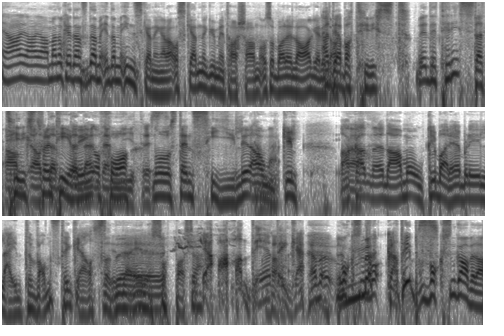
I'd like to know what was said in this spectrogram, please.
ja, ja, ja. Men ok, de, de, de innskanninga og skanne gummitasjene og så bare lage Nei, det er bare trist. Det er trist. Det er trist ja, for en den- tiåring å få noen stensiler av onkel. Da, kan, da må onkel bare bli leid til vanns, tenker jeg. Altså. Det er såpass, ja. Ja, det tenker jeg. Voksen, Møkkatips! voksengave, da.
